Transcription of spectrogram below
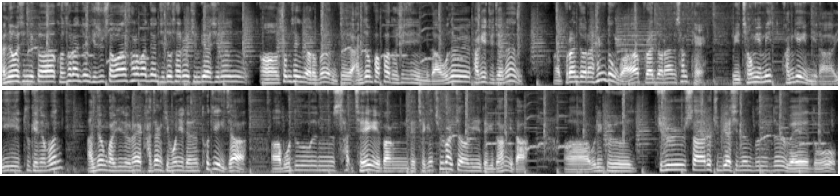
안녕하십니까. 건설안전 기술사와 산업안전 지도사를 준비하시는 어, 수험생 여러분 그 안전파파 노시진입니다. 오늘 강의 주제는 어, 불안전한 행동과 불안전한 상태의 정의 및 관계입니다. 이 두 개념은 안전관리론의 가장 기본이 되는 토지이자 어, 모든 사, 재해 예방 대책의 출발점이 되기도 합니다. 어, 우리 그 기술사를 준비하시는 분들 외에도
